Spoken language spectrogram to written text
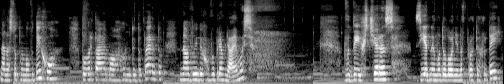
На наступному вдиху повертаємо груди допереду. На видиху випрямляємось. Вдих ще раз. З'єднуємо долоні навпроти грудей.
